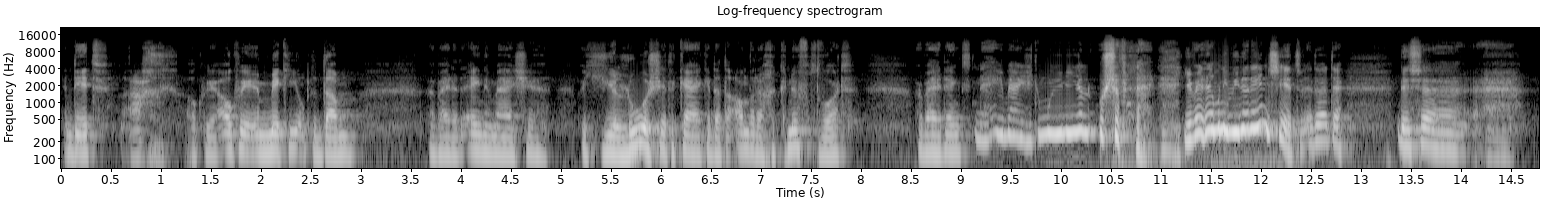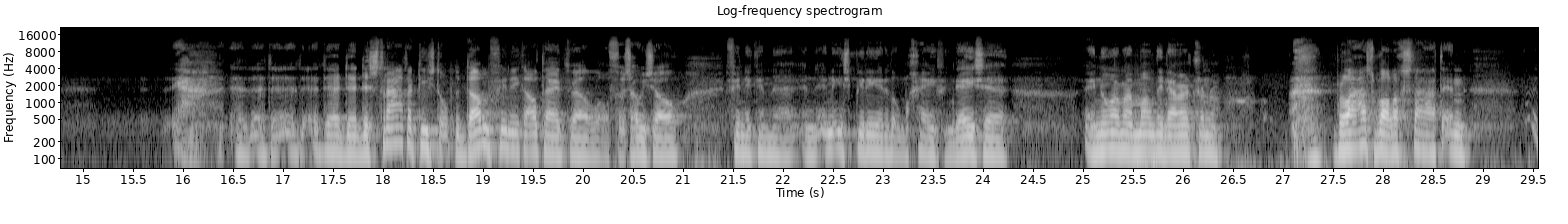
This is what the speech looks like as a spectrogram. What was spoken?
En dit, ach, ook weer, ook weer een Mickey op de dam. Waarbij dat ene meisje een beetje jaloers zit te kijken dat de andere geknuffeld wordt. Waarbij je denkt, nee meisje, dan moet je niet jaloers op zijn. Je weet helemaal niet wie erin zit. Dus uh, ja, de, de, de, de straatartiesten op de Dam vind ik altijd wel, of sowieso, vind ik een, een, een inspirerende omgeving. Deze enorme man die daar met een blaasballig staat en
